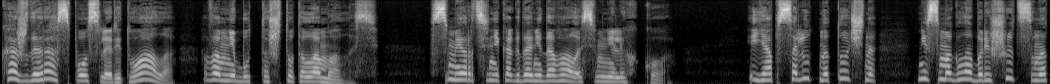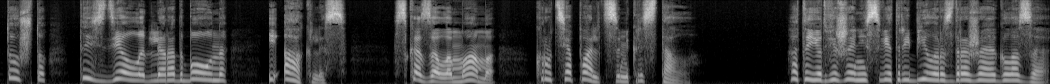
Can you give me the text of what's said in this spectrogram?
Каждый раз после ритуала во мне будто что-то ломалось. Смерть никогда не давалась мне легко. И я абсолютно точно не смогла бы решиться на то, что ты сделала для Радбоуна и Аклес, сказала мама, крутя пальцами кристалл. От ее движений свет рябил, раздражая глаза.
